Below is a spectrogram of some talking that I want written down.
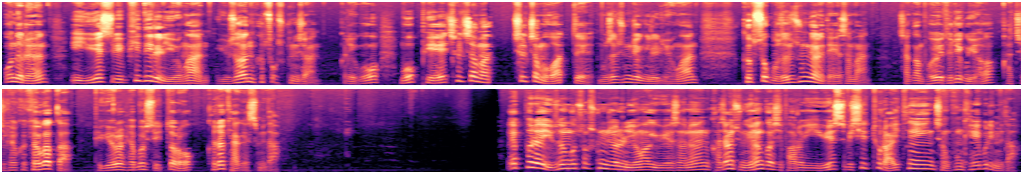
오늘은 이 USB PD를 이용한 유선 급속 충전 그리고 모피의 7.5W 무선 충전기를 이용한 급속 무선 충전에 대해서만 잠깐 보여드리고요. 같이 결과, 결과값 비교를 해볼 수 있도록 그렇게 하겠습니다. 애플의 유선 급속 충전을 이용하기 위해서는 가장 중요한 것이 바로 이 USB-C to 라이트닝 정품 케이블입니다.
